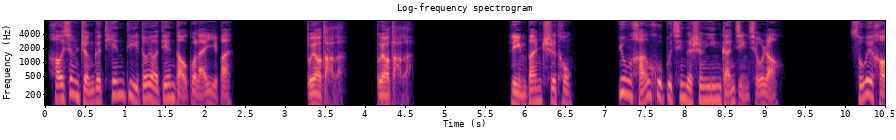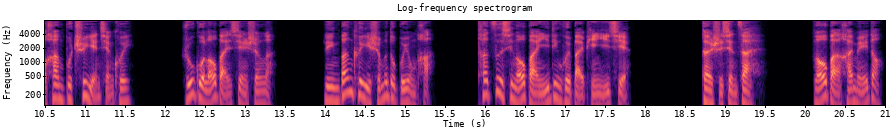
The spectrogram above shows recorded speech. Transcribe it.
好像整个天地都要颠倒过来一般。不要打了，不要打了！领班吃痛。用含糊不清的声音赶紧求饶。所谓好汉不吃眼前亏，如果老板现身了，领班可以什么都不用怕，他自信老板一定会摆平一切。但是现在，老板还没到，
